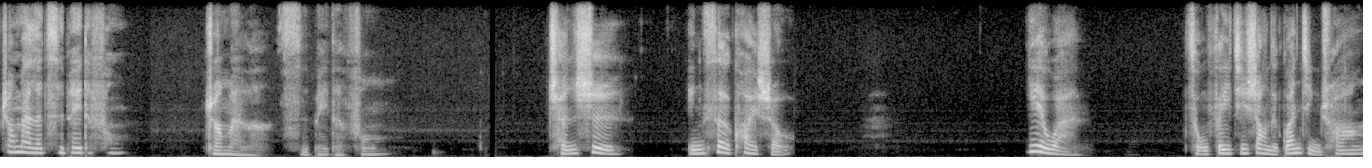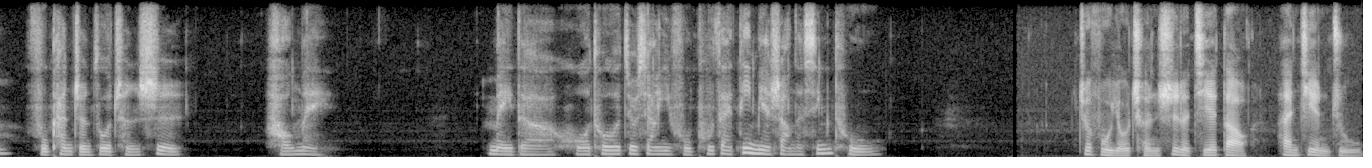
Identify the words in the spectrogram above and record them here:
装满了慈悲的风，装满了慈悲的风。城市银色快手，夜晚。从飞机上的观景窗俯瞰整座城市，好美，美的活脱，就像一幅铺在地面上的星图。这幅由城市的街道和建筑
